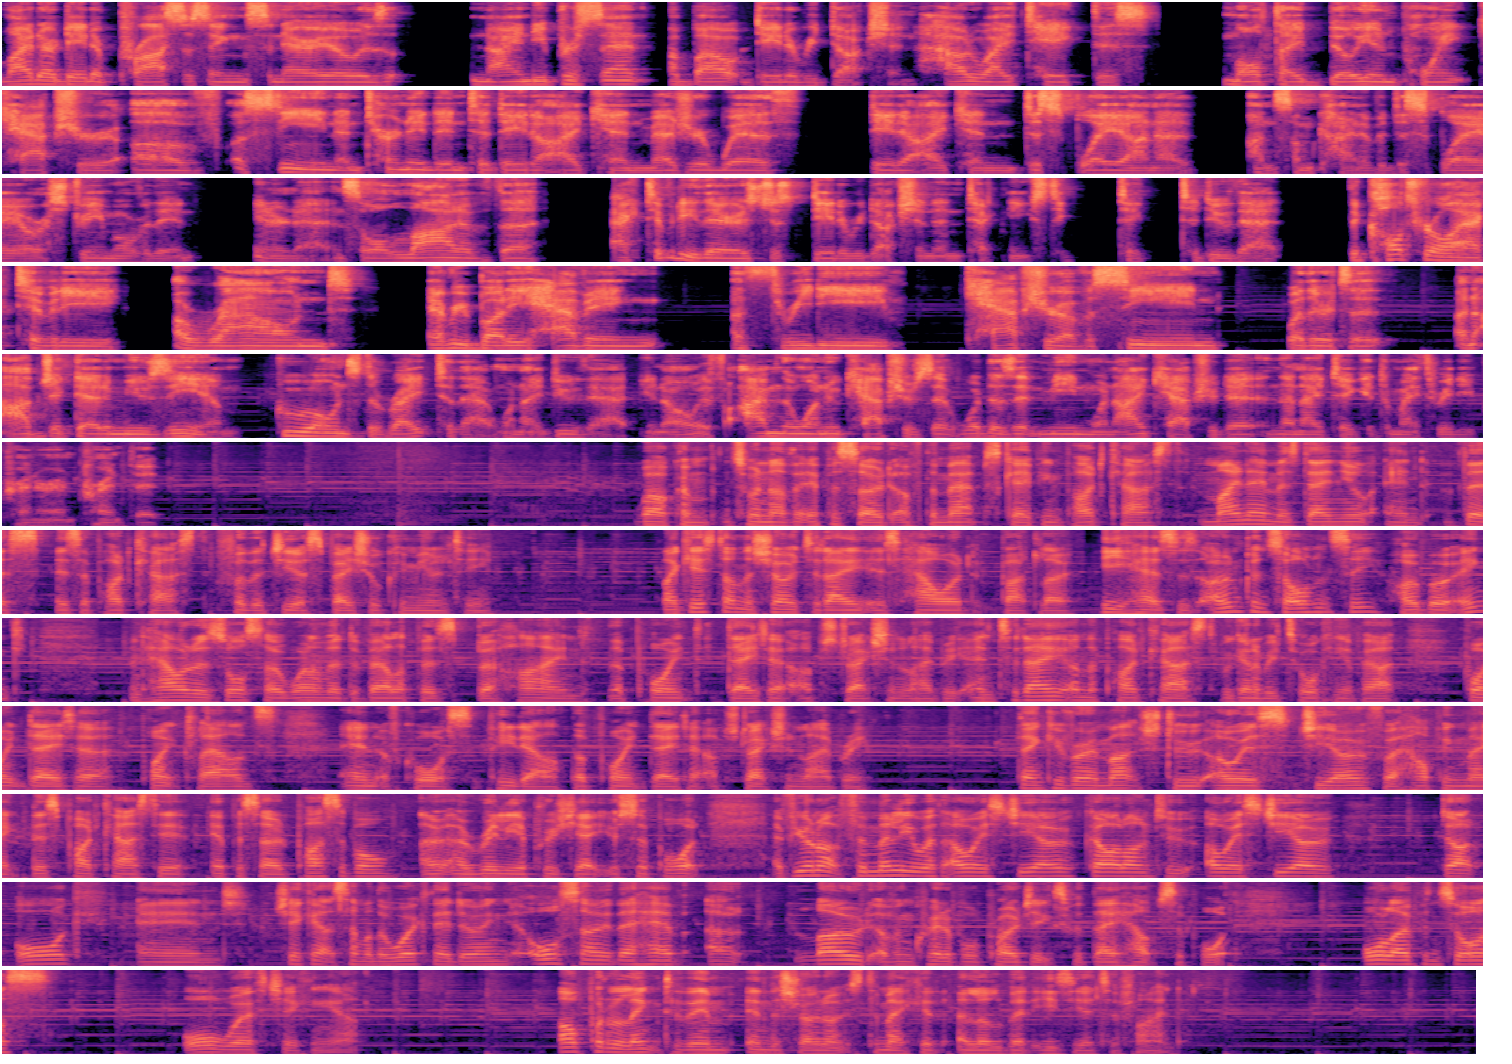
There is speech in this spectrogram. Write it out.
LiDAR data processing scenario is 90% about data reduction. How do I take this multi billion point capture of a scene and turn it into data I can measure with, data I can display on a on some kind of a display or stream over the internet. And so a lot of the activity there is just data reduction and techniques to, to, to do that. The cultural activity around everybody having a 3D capture of a scene, whether it's a an object at a museum, who owns the right to that when I do that? You know, if I'm the one who captures it, what does it mean when I captured it and then I take it to my 3D printer and print it? Welcome to another episode of the Mapscaping Podcast. My name is Daniel, and this is a podcast for the geospatial community. My guest on the show today is Howard Butler. He has his own consultancy, Hobu Inc., and Howard is also one of the developers behind the Point Data Abstraction Library. And today on the podcast, we're going to be talking about Point Data, Point Clouds, and of course, PDAL, the Point Data Abstraction Library. Thank you very much to OSGeo for helping make this podcast episode possible. I, really appreciate your support. If you're not familiar with OSGeo, go along to osgeo.org and check out some of the work they're doing. Also, they have a load of incredible projects that they help support. All open source, all worth checking out. I'll put a link to them in the show notes to make it a little bit easier to find.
